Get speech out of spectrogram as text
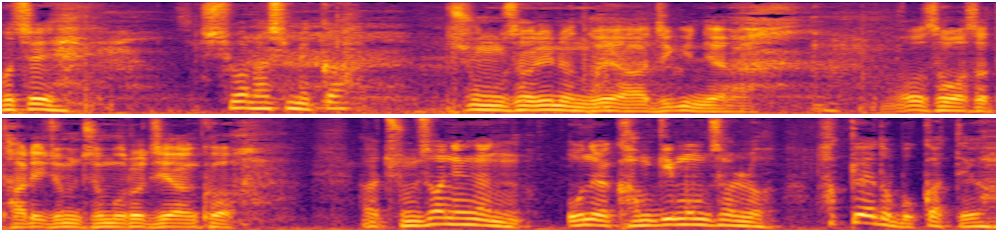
아버지, 시원하십니까? 중선이는 왜 아직이냐? 어서 와서 다리 좀 주무르지 않고. 아, 중선이는 오늘 감기 몸살로 학교에도 못 갔대요.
